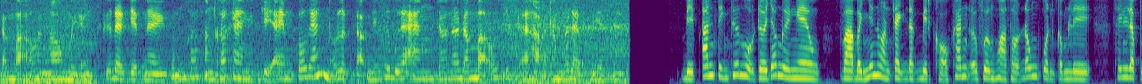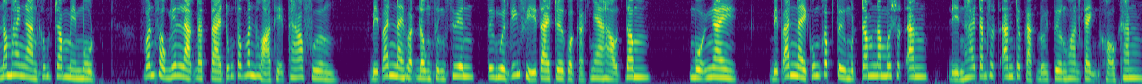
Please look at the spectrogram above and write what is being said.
đảm bảo và ngon miệng. Cái đợt dịch này cũng có phần khó khăn. Chị em cố gắng nỗ lực tạo những cái bữa ăn cho nó đảm bảo giúp đỡ họ trong cái đợt dịch này. Bếp ăn tình thương hỗ trợ cho người nghèo và bệnh nhân hoàn cảnh đặc biệt khó khăn ở phường Hòa Thọ Đông, quận Cẩm Lệ, thành lập năm 2011. Văn phòng liên lạc đặt tại Trung tâm Văn hóa Thể thao phường. Bếp ăn này hoạt động thường xuyên từ nguồn kinh phí tài trợ của các nhà hảo tâm. Mỗi ngày, bếp ăn này cung cấp từ 150 suất ăn đến 200 suất ăn cho các đối tượng hoàn cảnh khó khăn.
